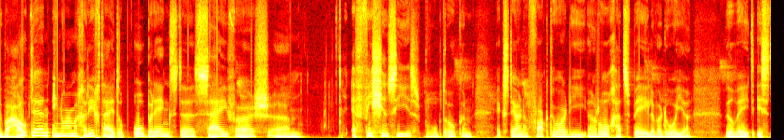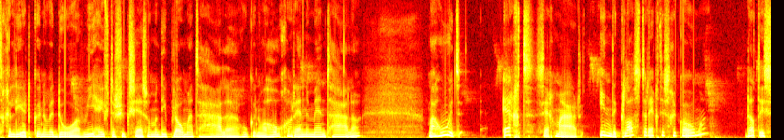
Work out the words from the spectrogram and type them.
überhaupt een enorme gerichtheid op opbrengsten, cijfers, um, efficiency is bijvoorbeeld ook een externe factor die een rol gaat spelen, waardoor je wil weten, is het geleerd, kunnen we door? Wie heeft er succes om een diploma te halen? Hoe kunnen we hoger rendement halen? Maar hoe het echt, zeg maar, in de klas terecht is gekomen, dat is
